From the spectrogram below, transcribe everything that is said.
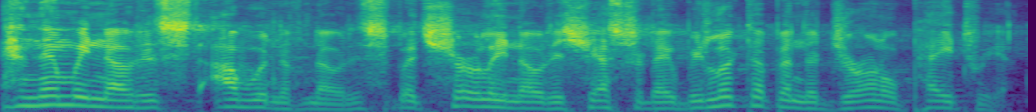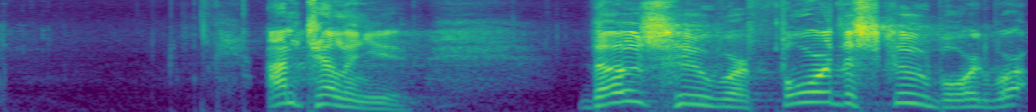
And then we noticed, I wouldn't have noticed, but Shirley noticed yesterday, we looked up in the journal Patriot. I'm telling you, those who were for the school board, were,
